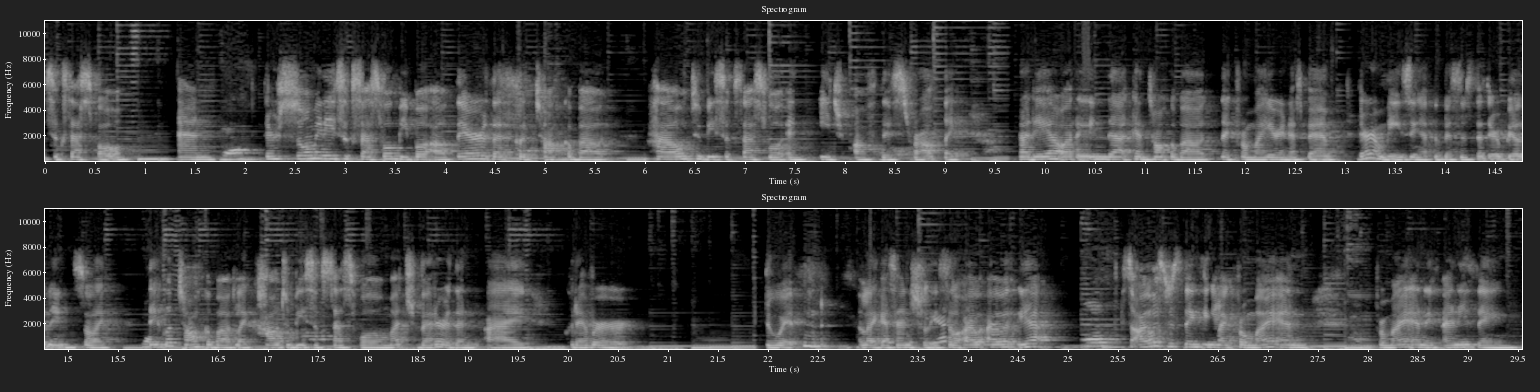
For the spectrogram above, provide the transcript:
successful and yeah. there's so many successful people out there that could talk about how to be successful in each of this route like Radea or Inda can talk about like from my year in SBM, they're amazing at the business that they're building. So like they could talk about like how to be successful much better than I could ever do it. like essentially. So I, I yeah. So I was just thinking like from my end, from my end, if anything,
